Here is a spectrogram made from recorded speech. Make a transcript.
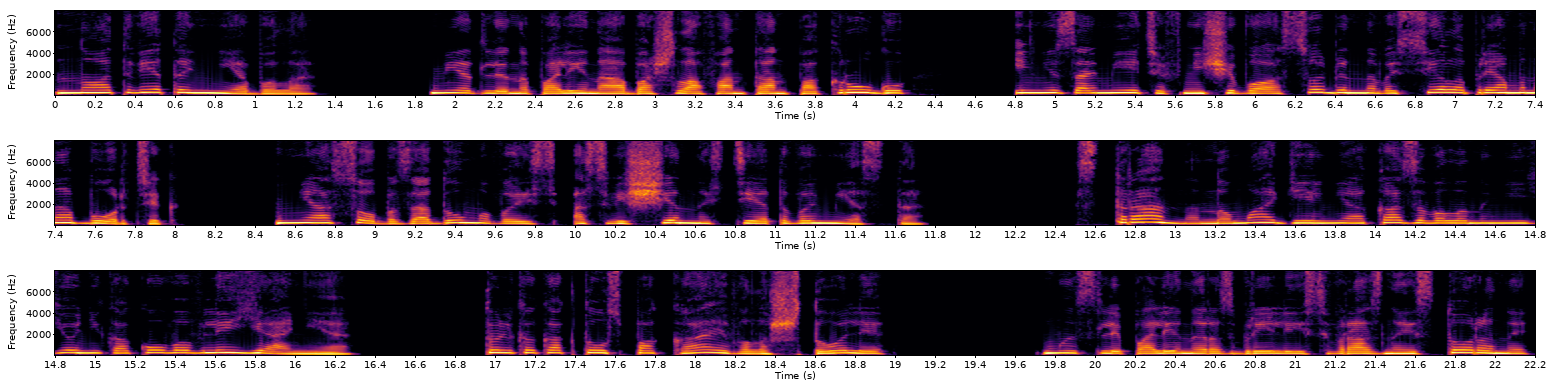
Но ответа не было. Медленно Полина обошла фонтан по кругу и, не заметив ничего особенного, села прямо на бортик, не особо задумываясь о священности этого места. Странно, но магия не оказывала на нее никакого влияния, только как-то успокаивала, что ли. Мысли Полины разбрелись в разные стороны,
